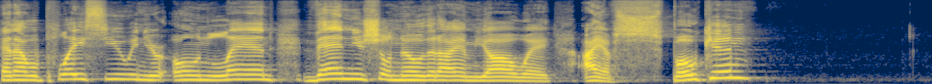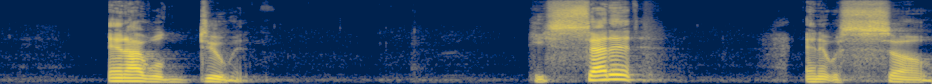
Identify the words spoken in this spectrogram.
And I will place you in your own land. Then you shall know that I am Yahweh. I have spoken, and I will do it. He said it, and it was so.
